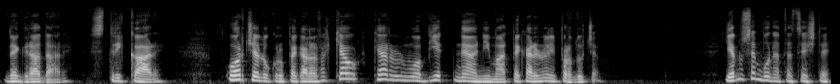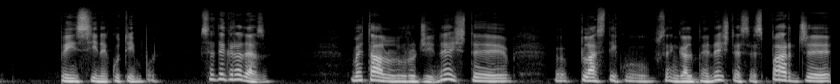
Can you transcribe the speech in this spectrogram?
degradare, stricare. Orice lucru pe care îl faci, chiar, chiar un obiect neanimat pe care noi îl producem, el nu se îmbunătățește prin sine cu timpul. Se degradează. Metalul ruginește, plasticul se îngălbenește, se sparge,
